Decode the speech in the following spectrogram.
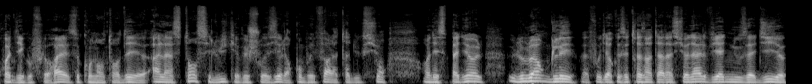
Juan Diego Flores, qu'on entendait à l'instant, c'est lui qui avait choisi, alors qu'on pouvait faire la traduction en espagnol, l'anglais. Il faut dire que c'est très international. Vienne nous a dit, euh,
